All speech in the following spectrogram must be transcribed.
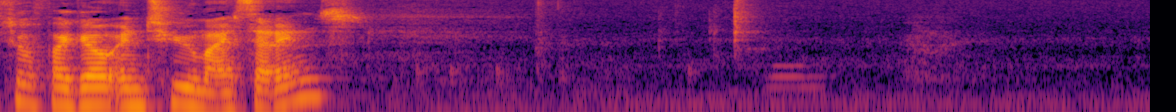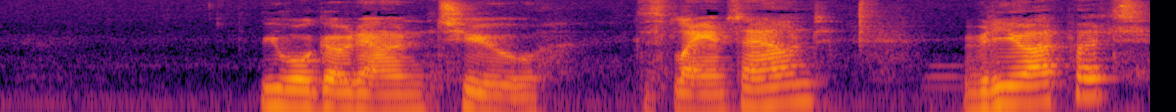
So if I go into my settings, we will go down to display and sound, video output,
